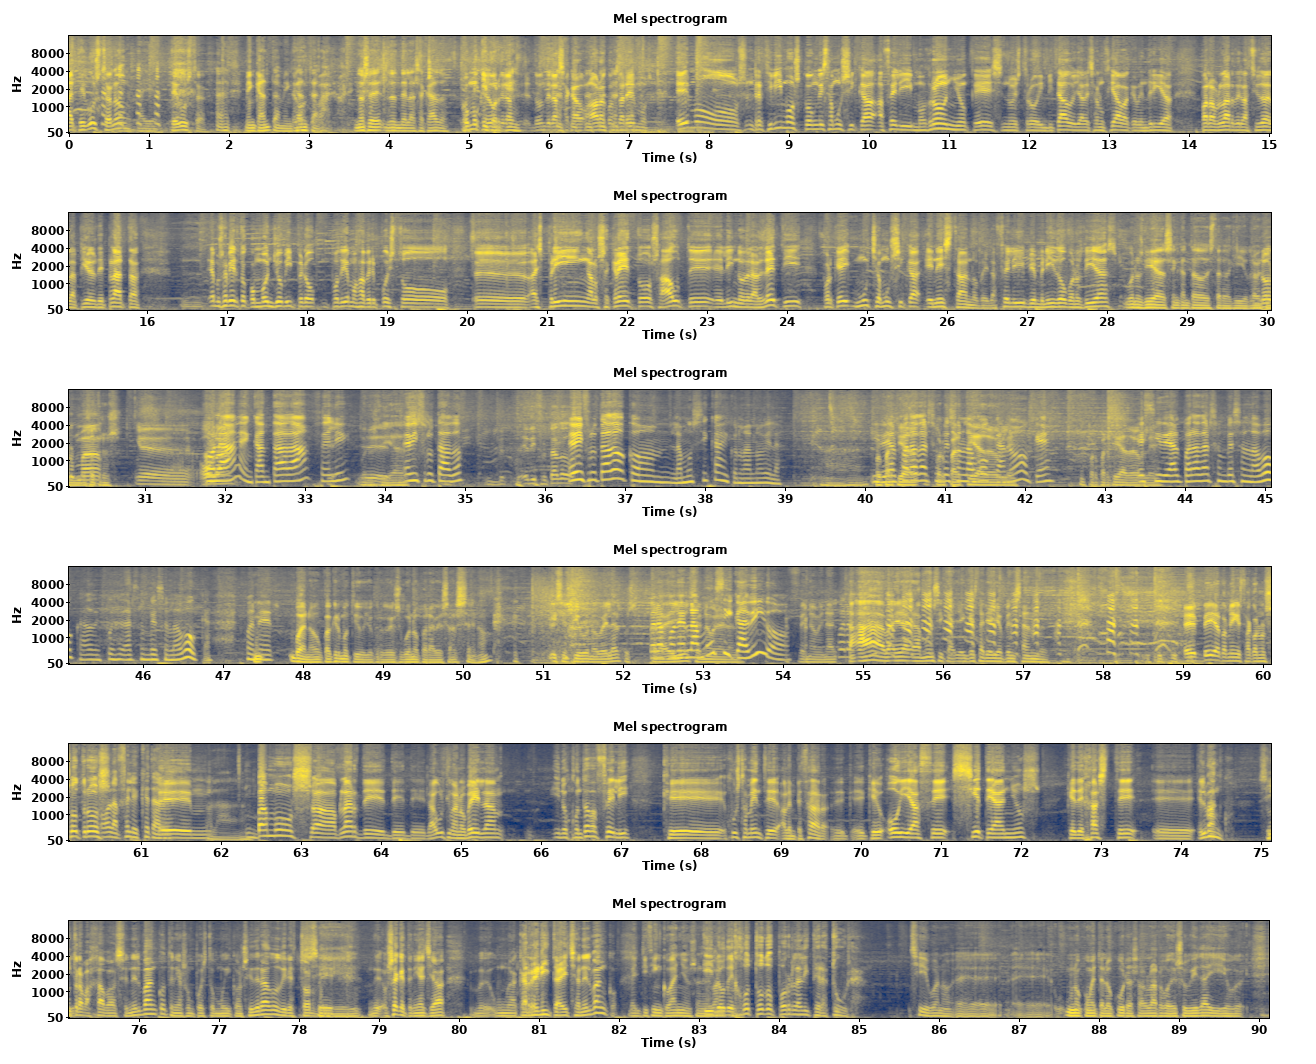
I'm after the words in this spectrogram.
Ah, te gusta, ¿no? ¿Te gusta? me encanta, me encanta. No sé dónde la ha sacado. ¿Cómo que dónde, la, dónde la ha sacado? Ahora contaremos. Hemos recibimos con esta música a Feli Modroño, que es nuestro invitado, ya les anunciaba que vendría para hablar de la ciudad de la piel de plata hemos abierto con Bon Jovi, pero podríamos haber puesto eh, a Spring, a Los Secretos, a Aute, el himno del Atleti, porque hay mucha música en esta novela. Feli, bienvenido, buenos días. Buenos días, encantado de estar aquí otra vez Norma, con vosotros. Eh, hola. encantada, Feli. Buenos días. He disfrutado. He disfrutado. He disfrutado con la música y con la novela. Ah, Ideal para darse un beso en la boca, ¿no? ¿O qué? Por partida doble. Es ideal para darse un beso en la boca o después de darse un beso en la boca. Poner... Bueno, cualquier motivo yo creo que es bueno para besarse, ¿no? Y si escribo novelas, pues... Para, poner la música, digo. Fenomenal. Ah, era la música. ¿Y en qué estaría yo pensando? Eh, Bea también está con nosotros. Hola, Félix, ¿qué tal? Eh, vamos a hablar de, la última novela y nos contaba Feli que justamente al empezar, eh, que hoy hace siete años que dejaste eh, el banco. Tú trabajabas en el banco, tenías un puesto muy considerado, director de, O sea que tenías ya eh, una carrerita hecha en el banco. 25 años en el Y lo dejó todo por la literatura. Sí, bueno, eh, uno comete locuras a lo largo de su vida y,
